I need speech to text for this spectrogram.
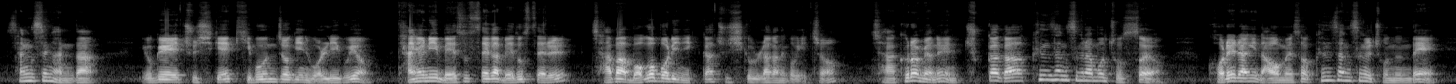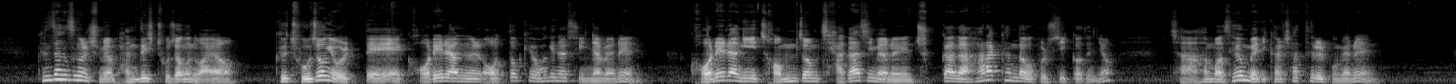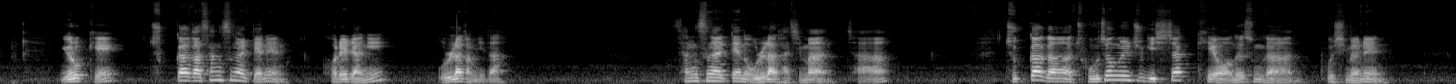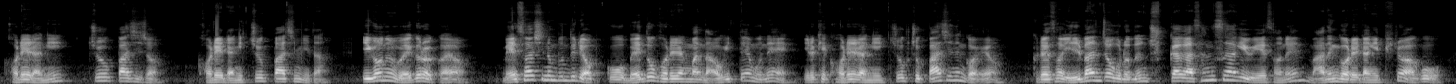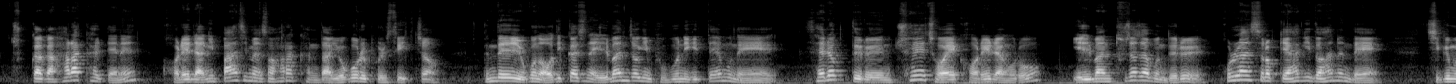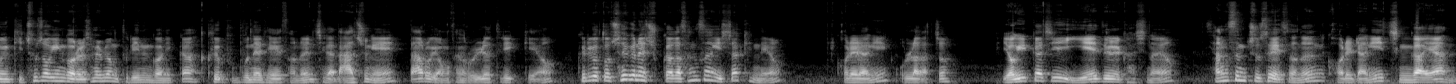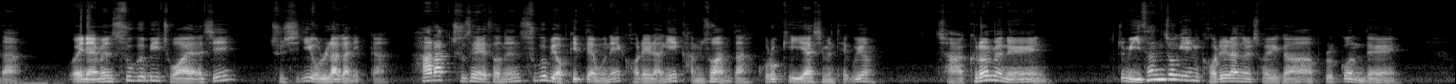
상승한다. 이게 주식의 기본적인 원리고요. 당연히 매수세가 매도세를 잡아 먹어버리니까 주식이 올라가는 거겠죠. 자, 그러면은 주가가 큰 상승을 한번 줬어요. 거래량이 나오면서 큰 상승을 줬는데 큰 상승을 주면 반드시 조정은 와요. 그 조정이 올 때 거래량을 어떻게 확인할 수 있냐면은 거래량이 점점 작아지면은 주가가 하락한다고 볼 수 있거든요. 자, 한번 세운 메디칼 차트를 보면은 이렇게 주가가 상승할 때는 거래량이 올라갑니다. 상승할 때는 올라가지만 자, 주가가 조정을 주기 시작해요. 어느 순간 보시면은 거래량이 쭉 빠지죠. 거래량이 쭉 빠집니다. 이거는 왜 그럴까요? 매수하시는 분들이 없고 매도 거래량만 나오기 때문에 이렇게 거래량이 쭉쭉 빠지는 거예요. 그래서 일반적으로는 주가가 상승하기 위해서는 많은 거래량이 필요하고 주가가 하락할 때는 거래량이 빠지면서 하락한다. 요거를 볼 수 있죠. 근데 요건 어디까지나 일반적인 부분이기 때문에 세력들은 최저의 거래량으로 일반 투자자분들을 혼란스럽게 하기도 하는데 지금은 기초적인 거를 설명드리는 거니까 그 부분에 대해서는 제가 나중에 따로 영상을 올려드릴게요. 그리고 또 최근에 주가가 상승하기 시작했네요. 거래량이 올라갔죠. 여기까지 이해들 가시나요? 상승 추세에서는 거래량이 증가해야 한다. 왜냐하면 수급이 좋아야지 주식이 올라가니까. 하락 추세에서는 수급이 없기 때문에 거래량이 감소한다. 그렇게 이해하시면 되고요. 자, 그러면은 좀 이상적인 거래량을 저희가 볼 건데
